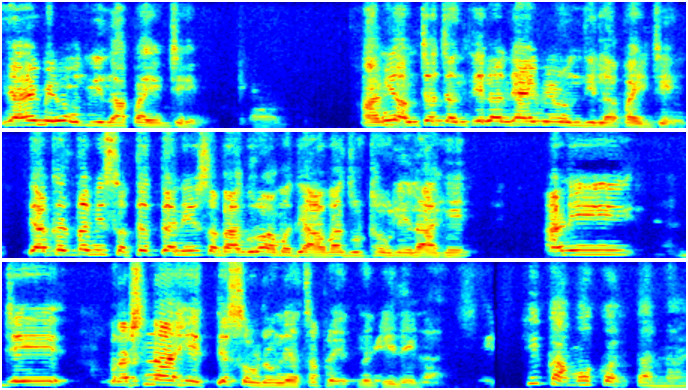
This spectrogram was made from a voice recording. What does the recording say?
न्याय मिळवून दिला पाहिजे. आम्ही आमच्या जनतेला न्याय मिळवून दिला पाहिजे. त्याकरिता मी सातत्याने सभागृहामध्ये आवाज उठवलेला आहे. आणि जे प्रश्न आहेत ते सोडवण्याचा प्रयत्न केलेला ही कामं करताना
